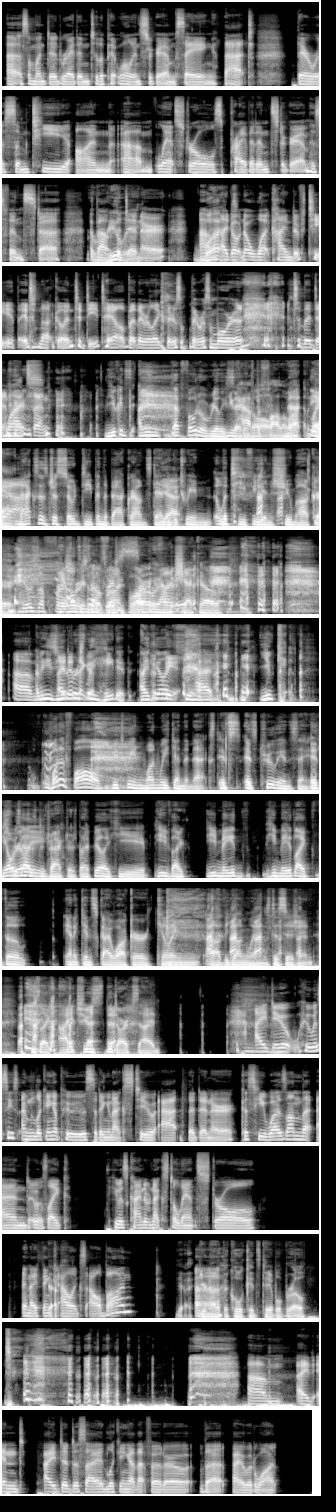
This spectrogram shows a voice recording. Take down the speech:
uh, someone did write into the Pitwall Instagram saying that there was some tea on um, Lance Stroll's private Instagram, his Finsta, about Really? the dinner. Um, What? I don't know what kind of tea. They did not go into detail, but they were like, "There's there was more to the dinner What? than." You could, I mean, that photo really You said have it to all. follow Ma- up with Like that. Max is just so deep in the background, standing Yeah. between Latifi and Schumacher. He was the first Hamilton's person in I was front, looking so around funny. Checo. Um, I mean, he's I did universally it- hated. I feel like he had you can't. What a fall between one week and the next. It's it's truly insane. It's he always had his detractors, but I feel like he he like he made he made like the Anakin Skywalker killing uh, the younglings decision. He's like, I choose the dark side. I do. Who was he? I'm looking up who he was sitting next to at the dinner because he was on the end. It was like he was kind of next to Lance Stroll and I think Alex Albon. Yeah, you're not Uh. at the cool kids table, bro. um, I and I did decide looking at that photo that I would want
